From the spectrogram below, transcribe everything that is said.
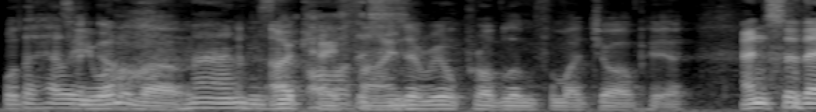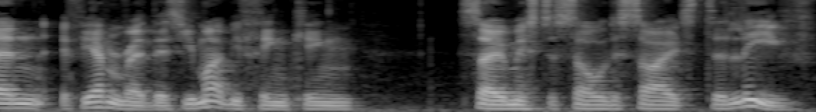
What the hell are you on "Oh, about?" man, And he's like, okay, oh, this fine." is a real problem for my job here. and so then if you haven't read this, you might be thinking, so Mister Soul decides to leave,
